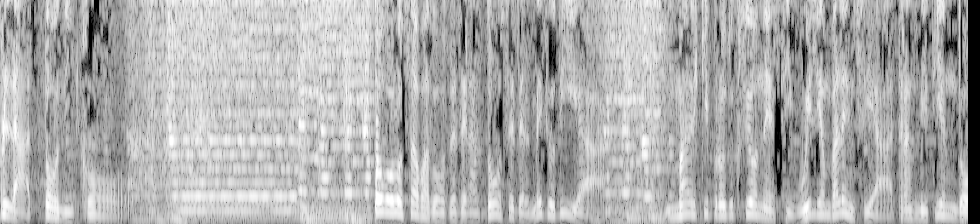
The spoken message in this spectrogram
Platónico. Todos los sábados desde las 12 del mediodía, Malky Producciones y William Valencia transmitiendo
